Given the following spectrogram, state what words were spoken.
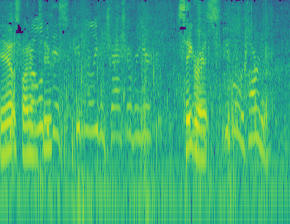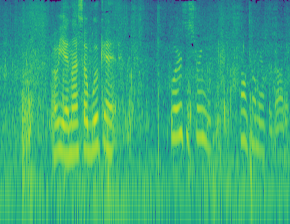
Yeah, fun Bro, on look at this. People are leaving trash over here. Cigarettes. People are retarded. Oh yeah, nice old blue cat. Where's the string? Don't tell me I forgot it.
